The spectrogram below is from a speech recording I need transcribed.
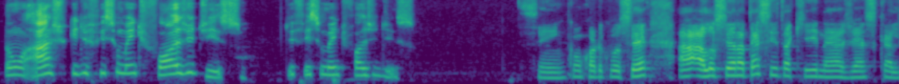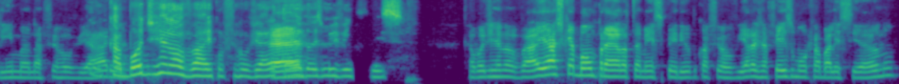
Então, acho que dificilmente foge disso. Dificilmente foge disso. Sim, concordo com você. A, a Luciana até cita aqui, né, a Jéssica Lima na Ferroviária. Acabou de renovar com a Ferroviária é. até 2026. Acabou de renovar. E acho que é bom para ela também esse período com a Ferroviária. Já fez um bom trabalho esse ano.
